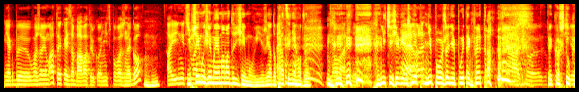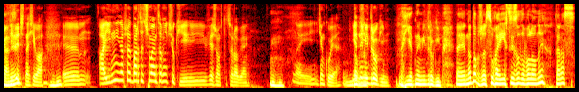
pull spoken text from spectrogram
jakby uważają, a to jakaś zabawa, tylko nic poważnego, Mhm. a inni Nie trzymają... przejmuj się, moja mama do dzisiaj mówi, że ja do pracy nie chodzę. No właśnie. Liczy się, Nie, wiesz, nie, ale- nie położenie płytek metra, Tak, to, tylko sztuka, nie? Mhm. fizyczna siła. Ym, a inni na przykład bardzo trzymają za mnie kciuki i wierzą w to, co robię. Mhm. No i dziękuję. Dobrze. Jednym i drugim. Jednym i drugim. E, No dobrze, słuchaj, jesteś zadowolony teraz?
